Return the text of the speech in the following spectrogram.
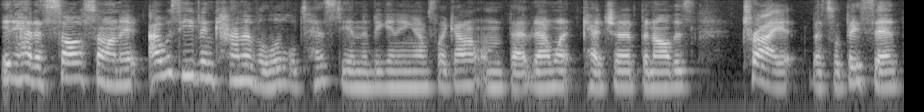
It had a sauce on it. I was even kind of a little testy in the beginning. I was like, I don't want that. I want ketchup and all this. Try it. That's what they said.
